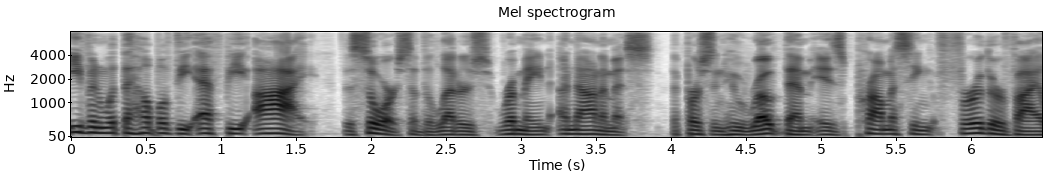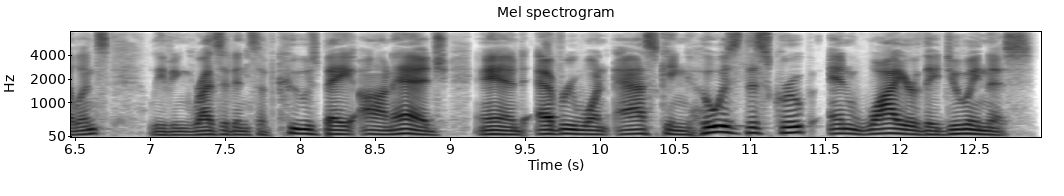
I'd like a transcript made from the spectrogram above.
even with the help of the FBI the source of the letters remain anonymous. The person who wrote them is promising further violence, leaving residents of Coos Bay on edge, and everyone asking who is this group and why are they doing this?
